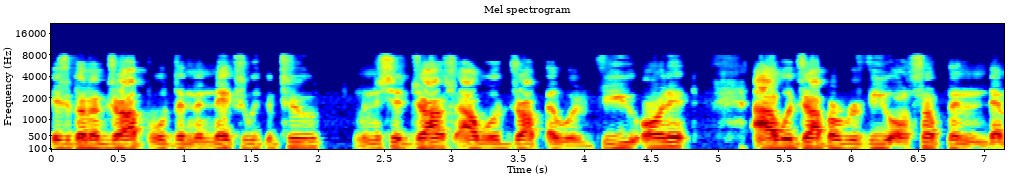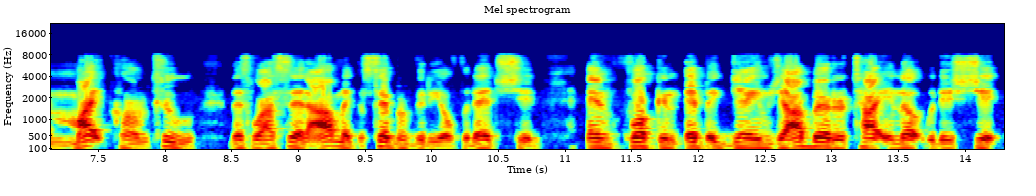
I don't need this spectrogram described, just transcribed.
It's gonna drop within the next week or two. When the shit drops, I will drop a review on it. I will drop a review on something that might come too. That's why I said I'll make a separate video for that shit. And fucking Epic Games, y'all better tighten up with this shit.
